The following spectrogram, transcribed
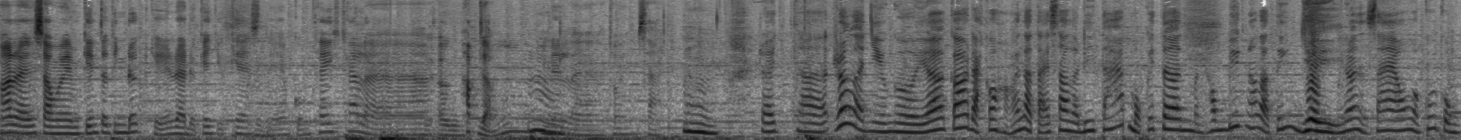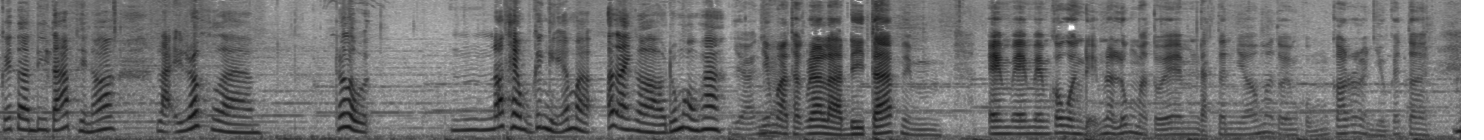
hóa ra xong em kiếm tới tiếng Đức thì ra được cái chữ case thì em cũng thấy khá là ừ. hấp dẫn ừ. nên là xài ừ. rồi à, rất là nhiều người á, có đặt câu hỏi là tại sao là đi táp? Một cái tên mình không biết nó là tiếng gì nó làm sao mà cuối cùng cái tên đi táp thì nó lại rất là rất là nó theo một cái nghĩa mà ít ai ngờ đúng không ha? Dạ nhưng mà thật ra là đi táp thì em em em có quan điểm là lúc mà tụi em đặt tên nhóm á tụi em cũng có rất là nhiều cái tên ừ.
